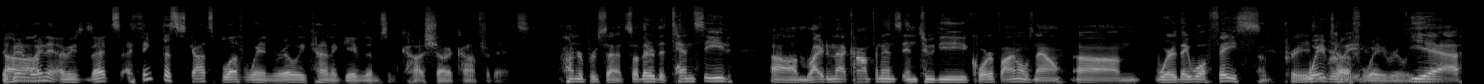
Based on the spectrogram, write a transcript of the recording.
they've been um, winning. I mean, that's I think the Scotts Bluff win really kind of gave them some co- shot of confidence. hundred percent. So they're the ten seed, um, right in that confidence into the quarterfinals now, um, where they will face. A pretty Waverly. tough Waverly. Yeah,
